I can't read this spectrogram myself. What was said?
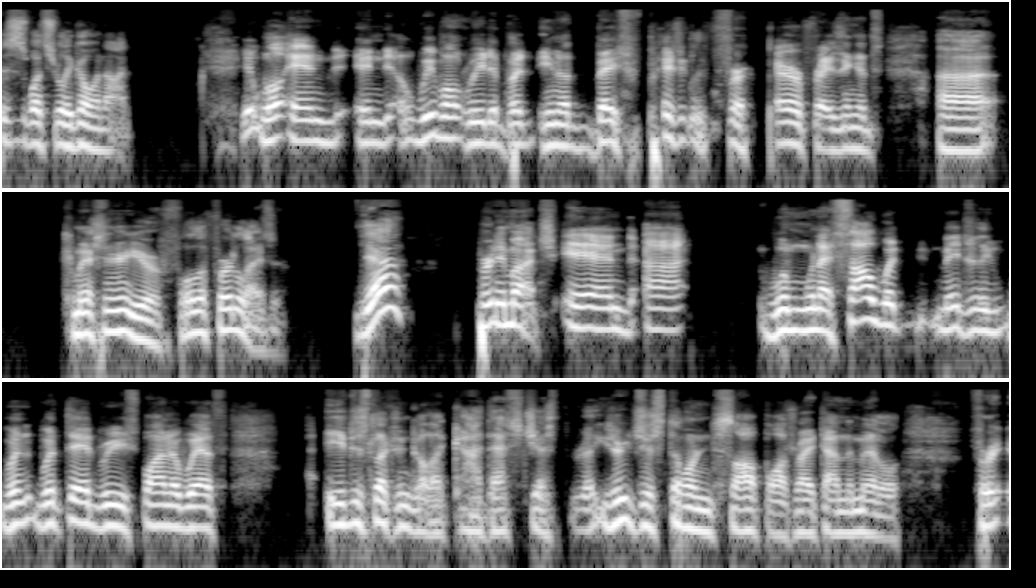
this is what's really going on. Yeah, well, and and we won't read it, but you know, basically for paraphrasing, it's uh Commissioner, you're full of fertilizer. Yeah, pretty much. And uh when when I saw what Major League when what they had responded with, you just look and go like, God, that's just you're just throwing softballs right down the middle for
